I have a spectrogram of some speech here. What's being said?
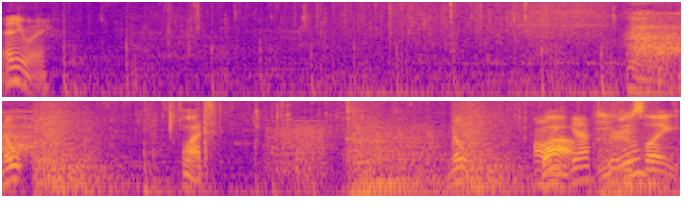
Anyway. nope. What? Nope. Oh, wow. you got through? just like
